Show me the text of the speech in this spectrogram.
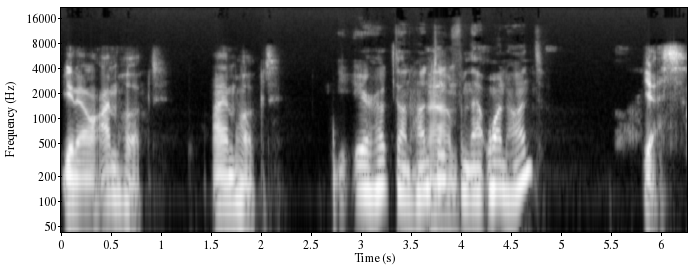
you know, I'm hooked. I'm hooked. You're hooked on hunting Um, from that one hunt? Yes.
